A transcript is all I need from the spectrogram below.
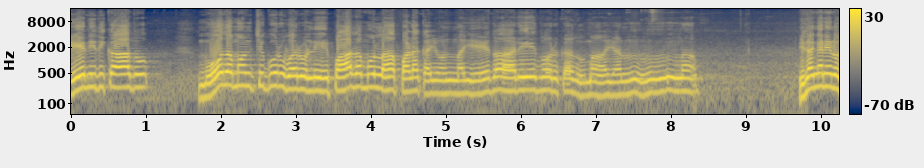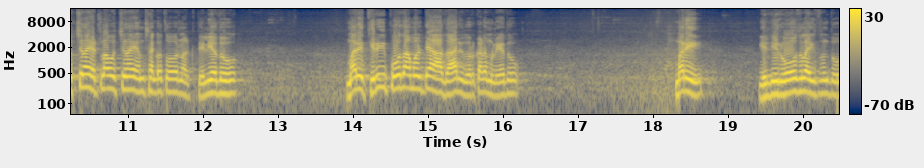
లేనిది కాదు. మోదమంచు గురువరుని పాదముల పడకయున్న ఏ దారి దొరకదు మాయన్న. నిజంగా నేను వచ్చినా ఎట్లా వచ్చినా ఏం సంగతో నాకు తెలియదు. మరి తిరిగి పోదామంటే ఆ దారి దొరకడం లేదు. మరి ఎన్ని రోజులు అవుతుందో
